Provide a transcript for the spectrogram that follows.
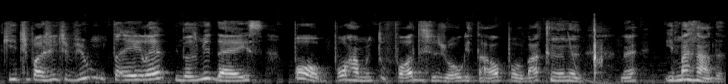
que, tipo, a gente viu um trailer em 2010. Pô, porra, muito foda esse jogo e tal, pô, bacana, né? E mais nada.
